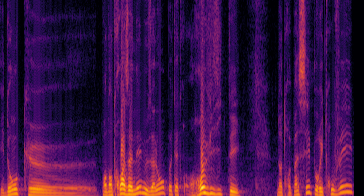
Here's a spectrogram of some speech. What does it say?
Et donc, euh, pendant trois années, nous allons peut-être revisiter notre passé pour y trouver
